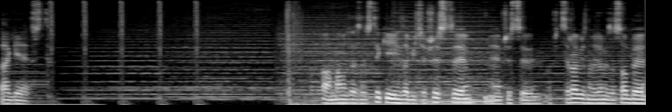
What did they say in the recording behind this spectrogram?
Tak jest. O, mamy te statystyki, zabicie wszyscy, wszyscy oficerowie, znalezione zasoby.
